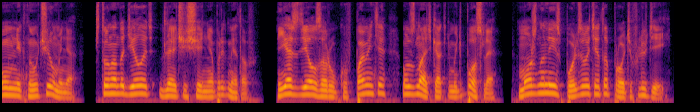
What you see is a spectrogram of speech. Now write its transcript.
Умник научил меня, что надо делать для очищения предметов. Я сделал зарубку в памяти, узнать как-нибудь после, можно ли использовать это против людей.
